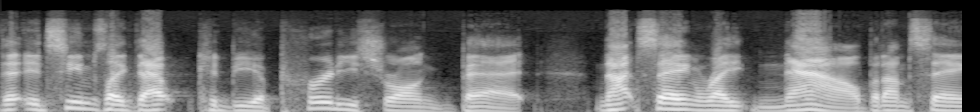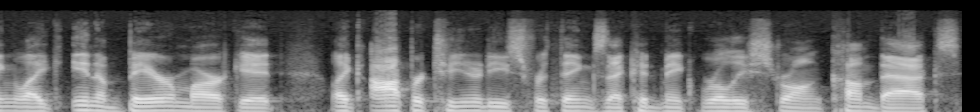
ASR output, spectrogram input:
it seems like that could be a pretty strong bet. Not saying right now, but I'm saying like in a bear market, like opportunities for things that could make really strong comebacks.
